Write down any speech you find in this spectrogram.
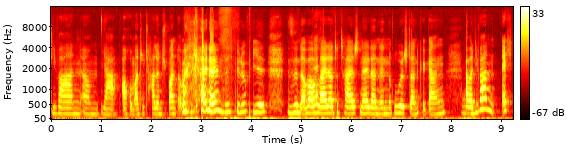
Die waren ähm, ja auch immer total entspannt, aber in keiner Hinsicht pädophil. Die sind aber auch leider total schnell dann in den Ruhestand gegangen. Mhm. Aber die waren echt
